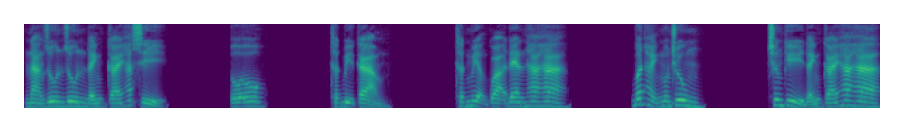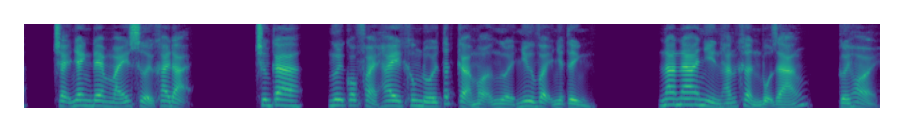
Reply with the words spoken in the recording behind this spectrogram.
nàng run run đánh cái hắt xì. Ô ô, thật bị cảm. Thật miệng quạ đen ha ha. Bất hạnh ngôn chung. Trương Kỳ đánh cái ha ha, chạy nhanh đem máy sưởi khai đại. Trương ca, ngươi có phải hay không đối tất cả mọi người như vậy nhiệt tình? Nana nhìn hắn khẩn bộ dáng, cười hỏi.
